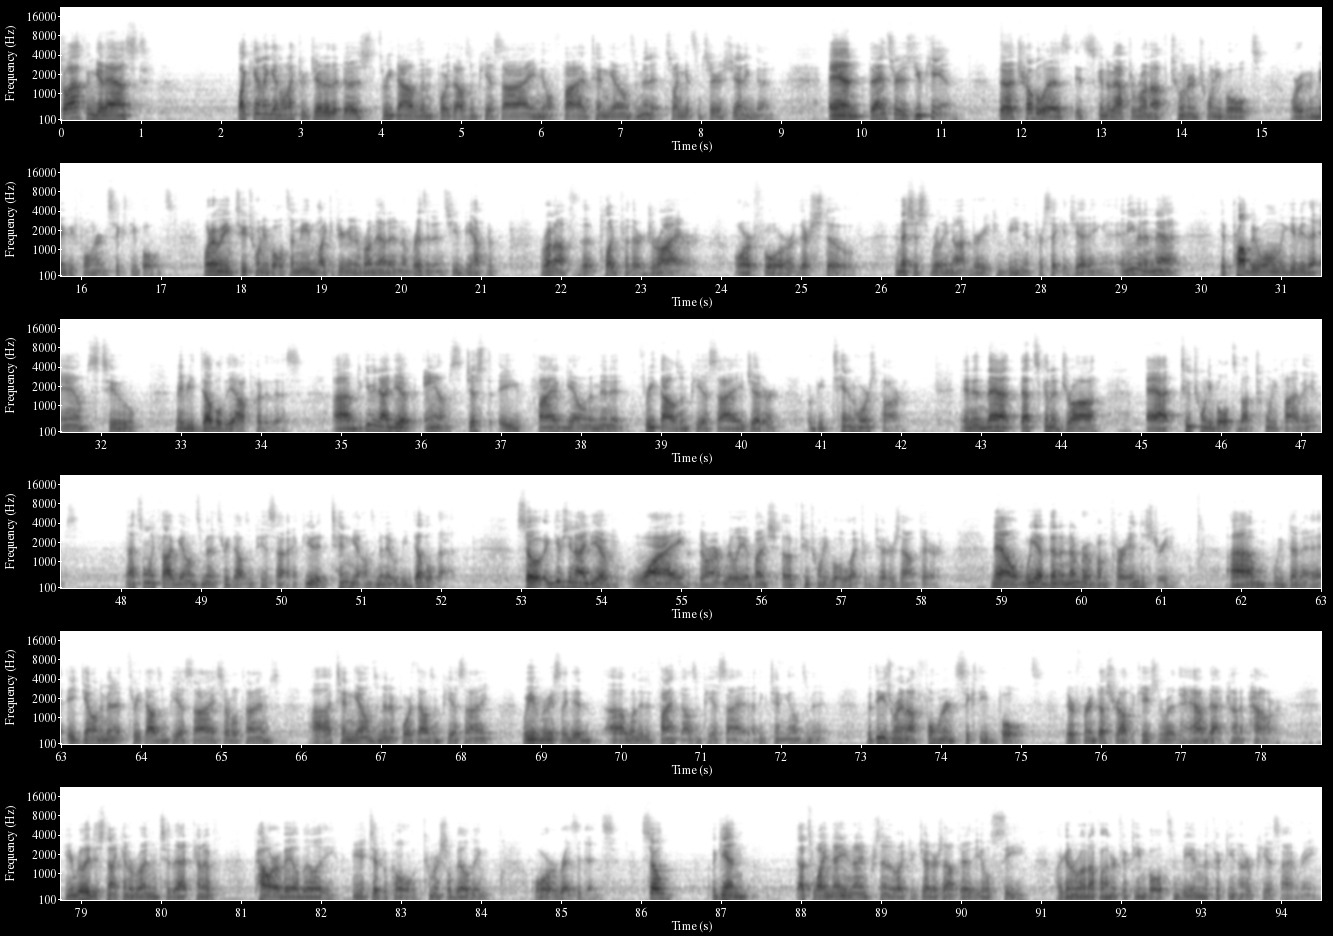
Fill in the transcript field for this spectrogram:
So I often get asked, why can't I get an electric jetter that does 3,000, 4,000 psi and you know 5, 10 gallons a minute so I can get some serious jetting done? And the answer is you can. The trouble is it's going to have to run off 220 volts or even maybe 460 volts. What do I mean 220 volts? I mean like if you're going to run that in a residence, you'd be having to run off the plug for their dryer or for their stove. And that's just really not very convenient for sake of jetting. And even in that, it probably will only give you the amps to maybe double the output of this. Um, to give you an idea of amps, just a five gallon a minute, 3000 PSI jetter would be 10 horsepower. And in that, that's gonna draw at 220 volts about 25 amps. That's only five gallons a minute, 3000 PSI. If you did 10 gallons a minute, it would be double that. So it gives you an idea of why there aren't really a bunch of 220 volt electric jetters out there. Now, we have done a number of them for industry. Um, we've done a 8 gallon a minute, 3,000 psi several times, uh, 10 gallons a minute, 4,000 psi. We even recently did uh, one that did 5,000 psi at I think 10 gallons a minute. But these ran off 460 volts. They're for industrial applications where they have that kind of power. You're really just not going to run into that kind of power availability in your typical commercial building or residence. So again, that's why 99% of electric jetters out there that you'll see are going to run off 115 volts and be in the 1500 psi range.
